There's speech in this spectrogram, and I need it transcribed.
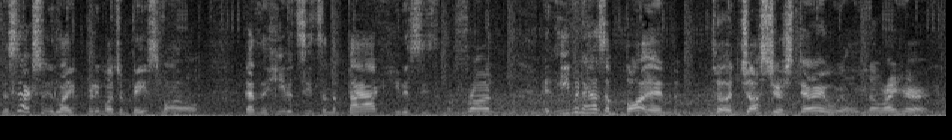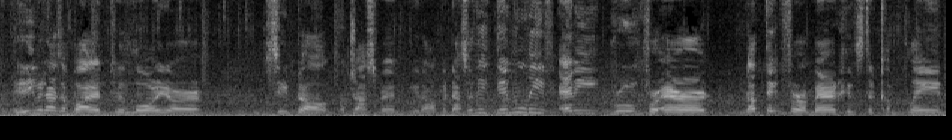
This is actually like pretty much a base model. Got the heated seats in the back, heated seats in the front. It even has a button to adjust your steering wheel, you know, right here. It even has a button to lower your seatbelt adjustment, you know, up and down. So they didn't leave any room for error, nothing for Americans to complain.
